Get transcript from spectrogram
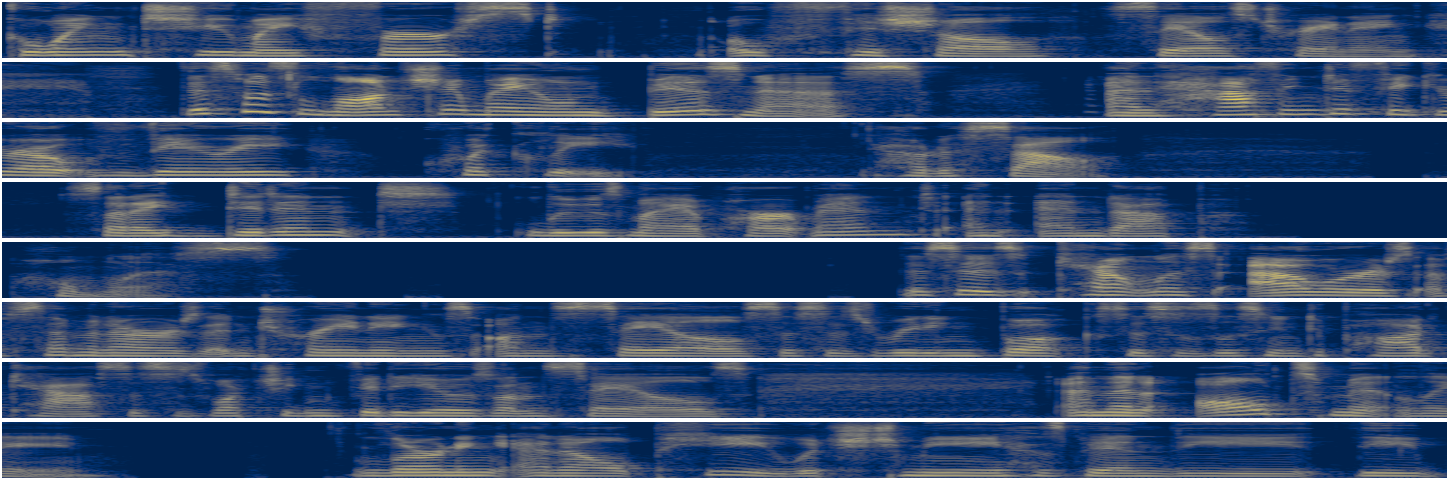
going to my first official sales training. This was launching my own business and having to figure out very quickly how to sell so that I didn't lose my apartment and end up homeless. This is countless hours of seminars and trainings on sales. This is reading books. This is listening to podcasts. This is watching videos on sales. And then ultimately, learning NLP, which to me has been the, the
